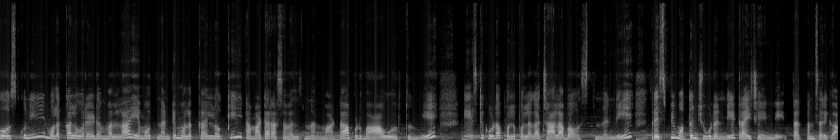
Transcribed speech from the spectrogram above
కోసుకుని ములక్కాయలు ఊరేయడం వల్ల ఏమవుతుందంటే ములక్కాయల్లోకి టమాటా రసం వెళ్తుంది అనమాట అప్పుడు బాగా ఊరుతుంది. టేస్ట్ కూడా పుల్ల పుల్లగా చాలా బాగా వస్తుందండి. రెసిపీ మొత్తం చూడండి ట్రై చేయండి తప్పనిసరిగా.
